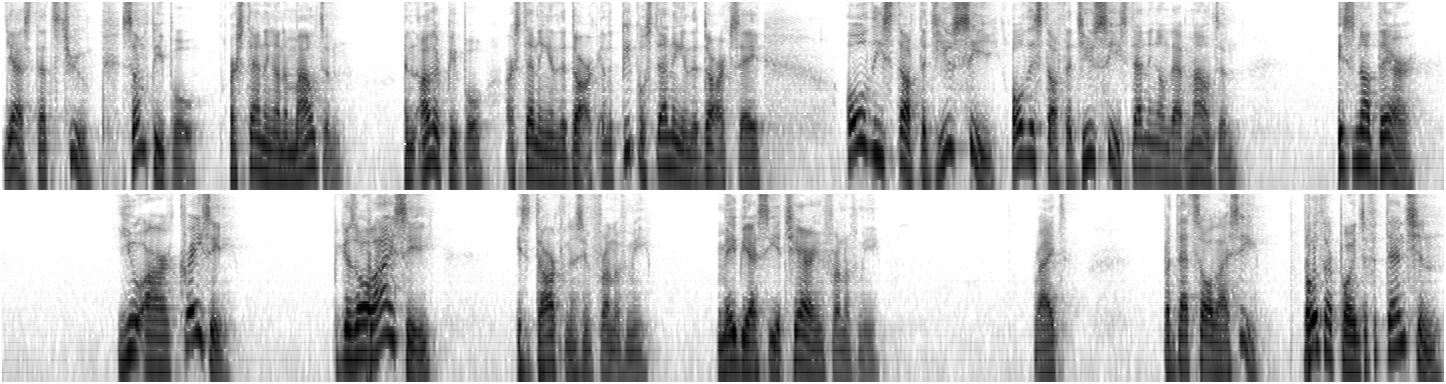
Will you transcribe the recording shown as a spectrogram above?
Yes, that's true. Some people are standing on a mountain, and other people are standing in the dark. And the people standing in the dark say, all these stuff that you see, all this stuff that you see standing on that mountain, is not there. You are crazy. Because all I see is darkness in front of me. Maybe I see a chair in front of me. Right? But that's all I see. Both are points of attention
